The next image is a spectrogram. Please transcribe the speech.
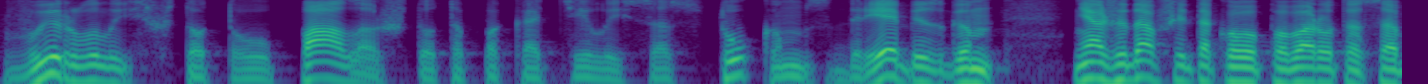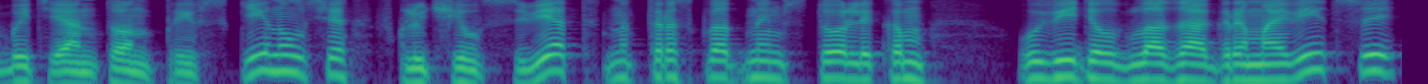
вырвалась, что-то упало, что-то покатилось со стуком, с дребезгом. Не ожидавший такого поворота событий, Антон привскинулся, включил свет над раскладным столиком, увидел глаза громовицы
